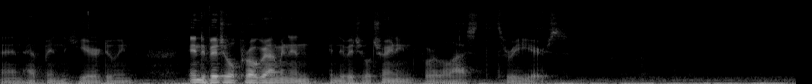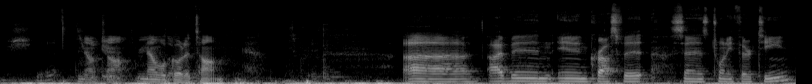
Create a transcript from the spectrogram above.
and have been here doing individual programming and individual training for the last three years. Now, Tom. Now we'll go to Tom. Uh, I've been in CrossFit since 2013.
